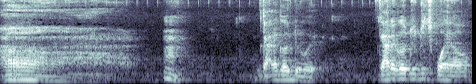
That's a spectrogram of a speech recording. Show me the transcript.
mm. Gotta go do it. Gotta go do the 12.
